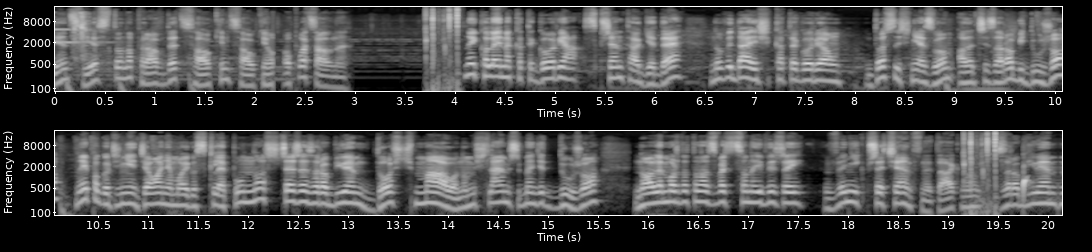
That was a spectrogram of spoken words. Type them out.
więc jest to naprawdę całkiem, całkiem opłacalne. No i kolejna kategoria, sprzęty AGD. No wydaje się kategorią dosyć niezłą, ale czy zarobi dużo? No i po godzinie działania mojego sklepu, no szczerze zarobiłem dość mało. No myślałem, że będzie dużo, no ale można to nazwać co najwyżej wynik przeciętny, tak? No zarobiłem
